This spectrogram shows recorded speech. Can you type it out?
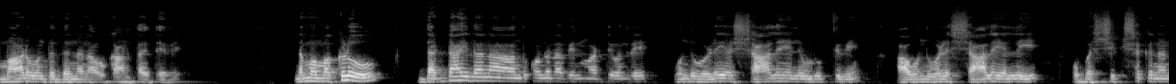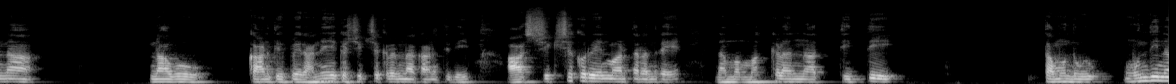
ಮಾಡುವಂಥದ್ದನ್ನು ನಾವು ಕಾಣ್ತಾ ಇದ್ದೇವೆ. ನಮ್ಮ ಮಕ್ಕಳು ದಡ್ಡ ಇದಾನ ಅಂದುಕೊಂಡು ನಾವೇನು ಮಾಡ್ತೀವಿ ಅಂದರೆ, ಒಂದು ಒಳ್ಳೆಯ ಶಾಲೆಯಲ್ಲಿ ಹುಡುಕ್ತೀವಿ. ಆ ಒಂದು ಒಳ್ಳೆಯ ಶಾಲೆಯಲ್ಲಿ ಒಬ್ಬ ಶಿಕ್ಷಕನನ್ನ ನಾವು ಕಾಣ್ತೀವಿ ಬೇರೆ ಅನೇಕ ಶಿಕ್ಷಕರನ್ನ ಕಾಣ್ತೀವಿ. ಆ ಶಿಕ್ಷಕರು ಏನು ಮಾಡ್ತಾರಂದ್ರೆ ನಮ್ಮ ಮಕ್ಕಳನ್ನ ತಿದ್ದಿ ತಮ್ಮೊಂದು ಮುಂದಿನ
